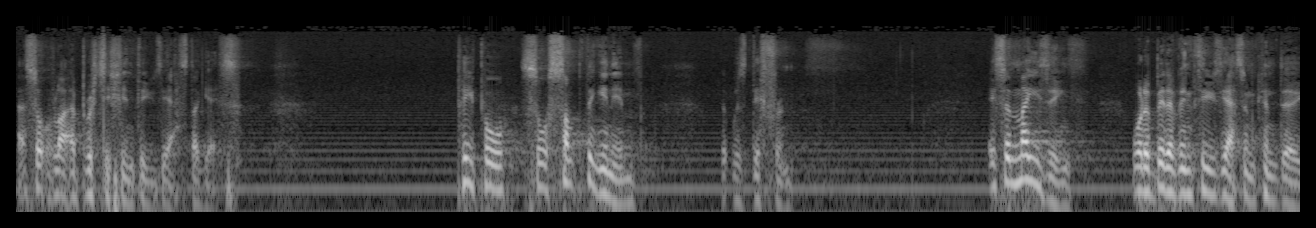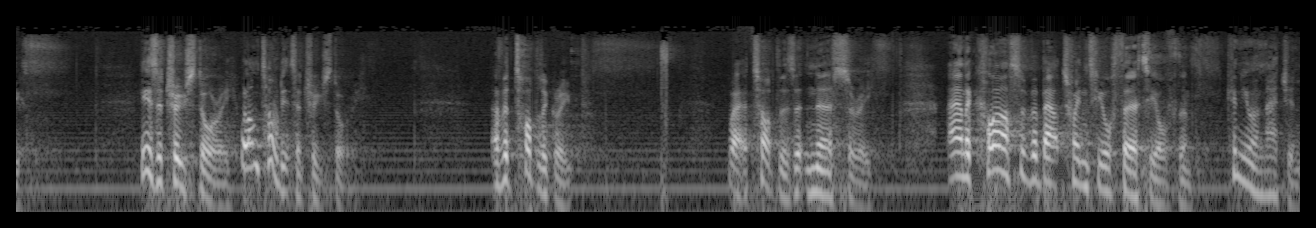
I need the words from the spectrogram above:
That's sort of like a British enthusiast, I guess. People saw something in him that was different. It's amazing what a bit of enthusiasm can do. Here's a true story. Well, I'm told it's a true story of a toddler group well, toddlers at nursery, and a class of about 20 or 30 of them. Can you imagine?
